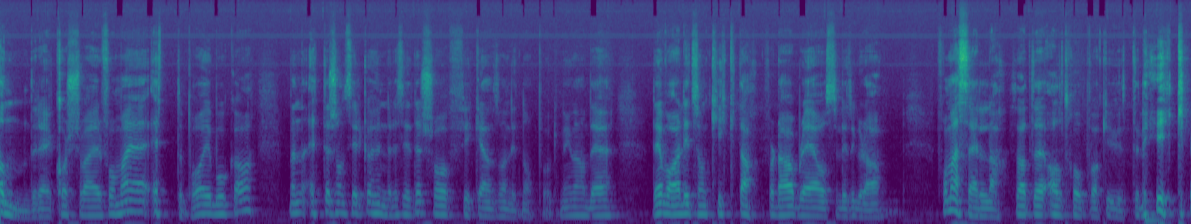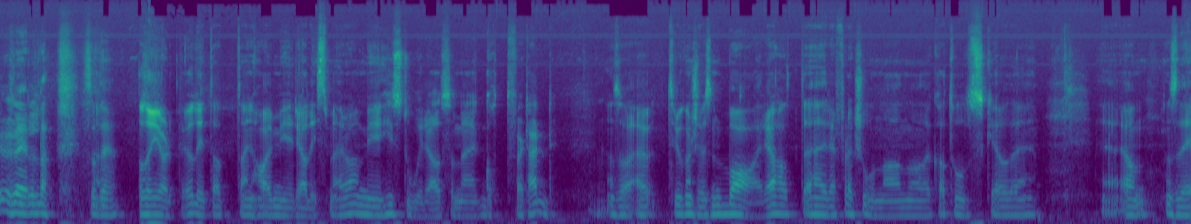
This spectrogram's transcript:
andre korsveier for meg etterpå i boka. Men etter sånn ca. 100 sider så fikk jeg en sånn liten oppvåkning. Det, det, var litt sånn kick, da. For da ble jeg også litt glad for meg selv, da. Så at alt håp var ikke ute likevel, da. Så det. Og så hjelper jo litt at han har mye realisme her, og mye historier som er godt fortalt. Altså, jeg tror kanskje hvis han bare hadde hatt her refleksjonene og det katolske og det, ja, altså det,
